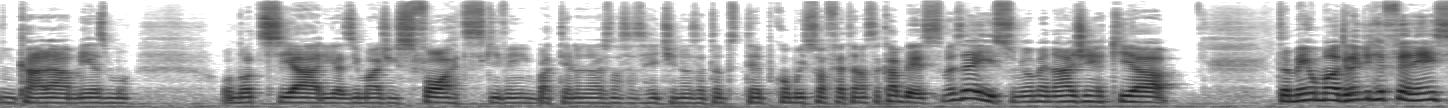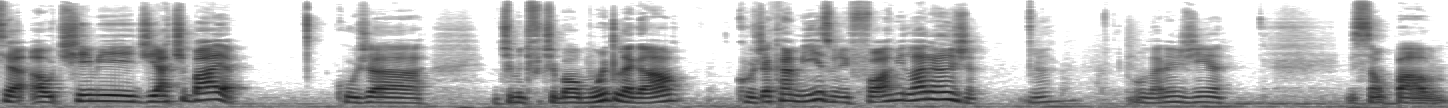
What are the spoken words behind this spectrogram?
encarar mesmo o noticiário e as imagens fortes que vêm batendo nas nossas retinas há tanto tempo, como isso afeta a nossa cabeça. Mas é isso, minha homenagem aqui a Também uma grande referência ao time de Atibaia, cuja um time de futebol muito legal, cuja camisa, uniforme laranja, né? o laranjinha de São Paulo.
